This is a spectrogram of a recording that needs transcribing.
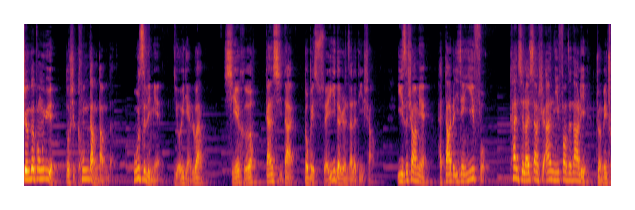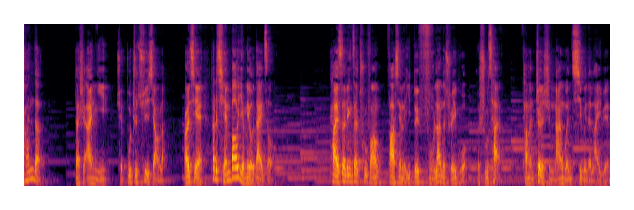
整个公寓都是空荡荡的，屋子里面有一点乱，鞋盒、干洗袋都被随意的扔在了地上，椅子上面还搭着一件衣服，看起来像是安妮放在那里准备穿的，但是安妮却不知去向了，而且她的钱包也没有带走。凯瑟琳在厨房发现了一堆腐烂的水果和蔬菜，它们正是难闻气味的来源，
